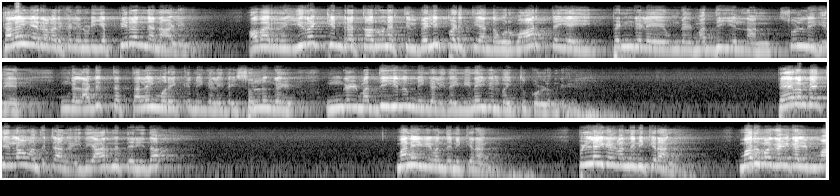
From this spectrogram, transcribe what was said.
கலைஞர் அவர்களினுடைய பிறந்த நாளில் அவர் இறக்கின்ற தருணத்தில் வெளிப்படுத்திய அந்த ஒரு வார்த்தையை பெண்களே உங்கள் மத்தியில் நான் சொல்லுகிறேன். உங்கள் அடுத்த தலைமுறைக்கு நீங்கள் இதை சொல்லுங்கள். உங்கள் மத்தியிலும் நீங்கள் இதை நினைவில் வைத்துக் கொள்ளுங்கள். பேரம்பேத்தியெல்லாம் வந்துட்டாங்க. இது யாருன்னு தெரியுதா? மனைவி வந்து நிற்கிறாங்க பிள்ளைகள் வந்து நிற்கிறாங்க மருமகள்கள் ம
